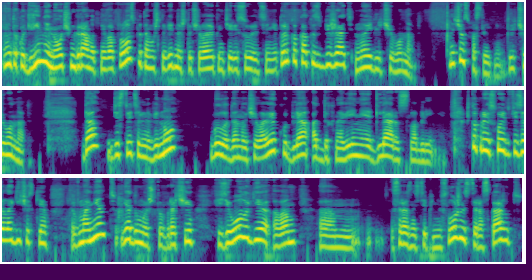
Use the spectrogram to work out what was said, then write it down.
Ну такой длинный, но очень грамотный вопрос, потому что видно, что человек интересуется не только как избежать, но и для чего надо. Начнем с последнего, для чего надо. Да, действительно вино было дано человеку для отдохновения, для расслабления. Что происходит физиологически в момент, я думаю, что врачи-физиологи вам эм, с разной степенью сложности расскажут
